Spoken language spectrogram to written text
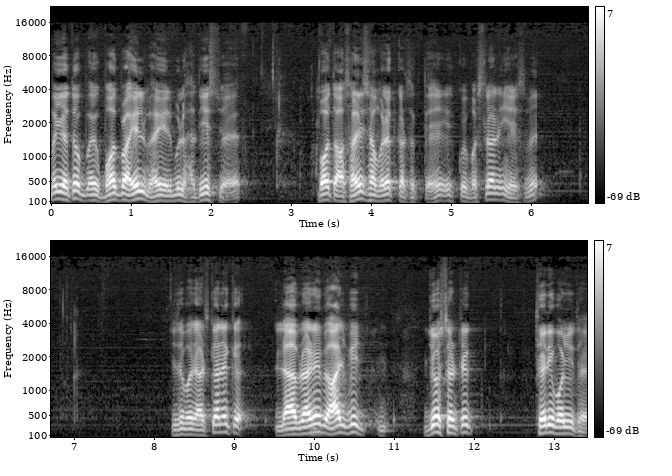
بھائی یہ تو بہت بڑا علم ہے علم الحدیث جو ہے بہت آسانی سے ہم الگ کر سکتے ہیں کوئی مسئلہ نہیں ہے اس میں جسے میں نے عرض کیا نا کہ لائبریری میں آج بھی جیو سینٹرک تھیوری موجود ہے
